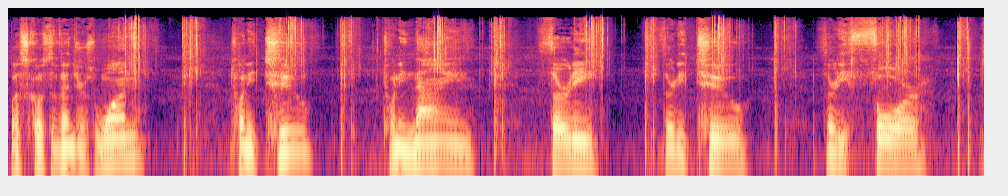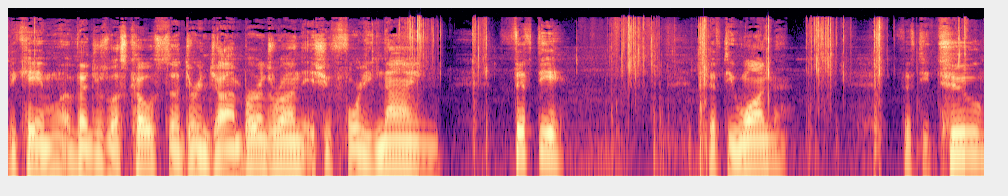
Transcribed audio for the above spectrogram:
West Coast Avengers 1, 22, 29, 30, 32, 34, became Avengers West Coast uh, during John Byrne's run, issue 49, 50, 51, 52,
